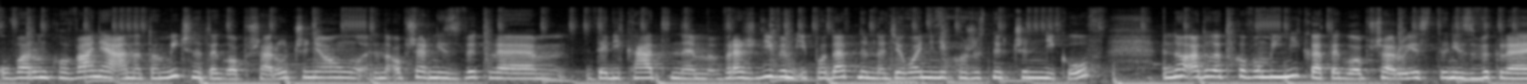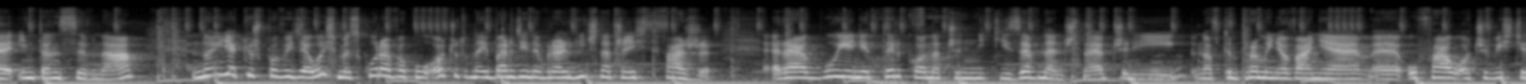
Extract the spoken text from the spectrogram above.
uwarunkowania anatomiczne tego obszaru czynią ten obszar niezwykle delikatnym, wrażliwym i podatnym na działanie niekorzystnych czynników. No a dodatkowo mimika tego obszaru jest niezwykle intensywna. No i jak już powiedziałyśmy, skóra wokół oczu to najbardziej newralgiczna część twarzy. Reaguje nie tylko na czynniki zewnętrzne, czyli no w tym promieniowanie e, UV oczywiście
